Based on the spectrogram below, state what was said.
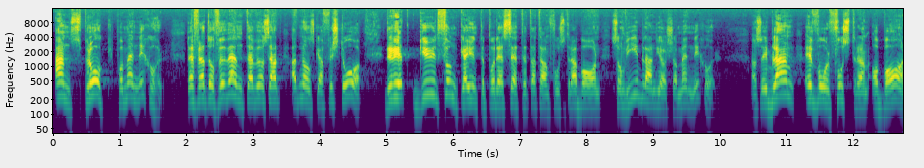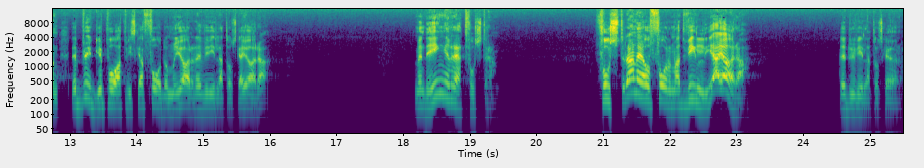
anspråk på människor. Därför att då förväntar vi oss att, att någon ska förstå. Du vet, Gud funkar ju inte på det sättet att han fostrar barn som vi ibland gör som människor. Alltså ibland är vår fostran av barn, det bygger på att vi ska få dem att göra det vi vill att de ska göra. Men det är ingen rätt fostran. Fostran är att få dem att vilja göra det du vill att de ska göra.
